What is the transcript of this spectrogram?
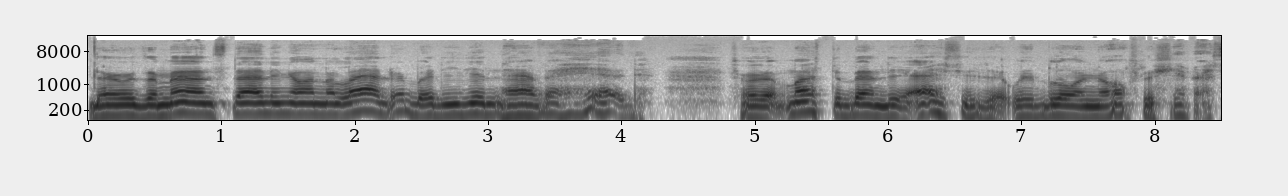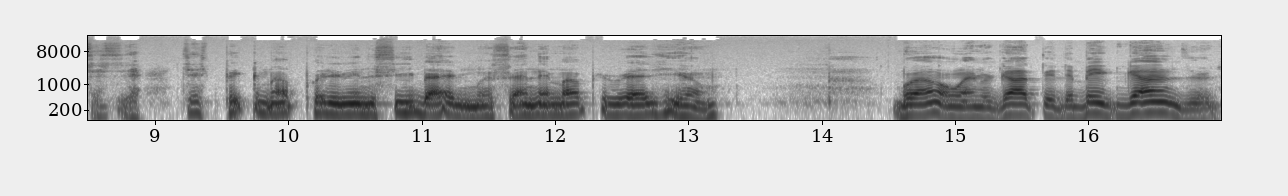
There was a man standing on the ladder, but he didn't have a head. So that must have been the ashes that was blowing off the ship. I said, just pick him up, put him in the sea bag, and we'll send him up to Red Hill. Well, when we got to the big guns,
